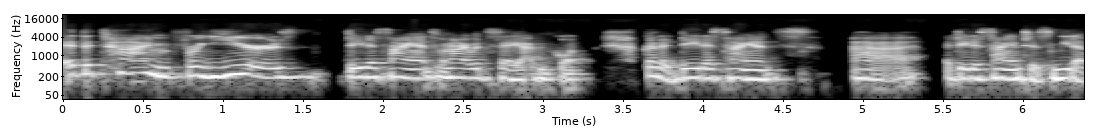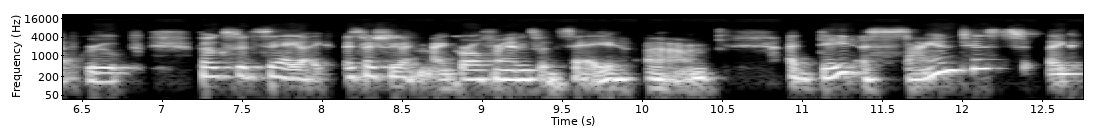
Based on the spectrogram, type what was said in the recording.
at the time for years data science when I would say I'm going, I've got a data science uh, a data scientist meetup group, folks would say, like, especially like my girlfriends would say, um, a data scientist like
